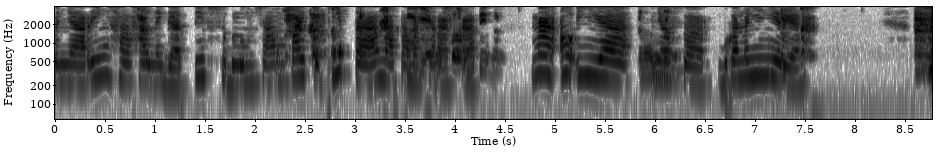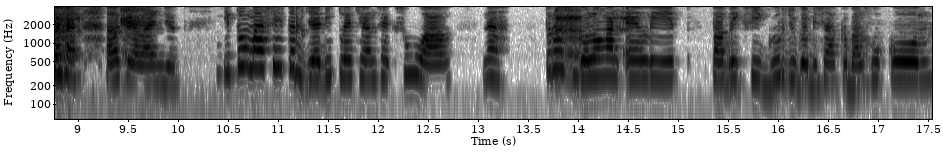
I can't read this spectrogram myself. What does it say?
menyaring hal-hal negatif sebelum sampai ke kita, mata masyarakat. Nah, oh iya, nyosor, bukan menyinyir ya. Oke, lanjut itu masih terjadi pelecehan seksual. Nah, terus hmm. golongan elit, public figure juga bisa kebal hukum.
